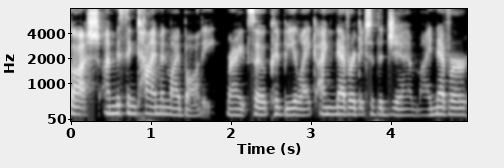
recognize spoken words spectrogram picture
Gosh, I'm missing time in my body, right? So it could be like I never get to the gym, I never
